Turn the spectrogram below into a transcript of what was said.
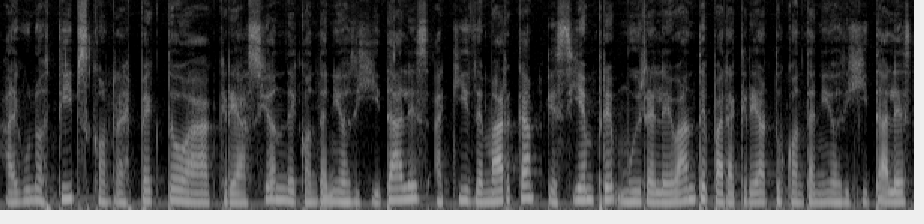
algunos tips con respecto a creación de contenidos digitales aquí de que es siempre muy relevante para crear tus contenidos digitales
